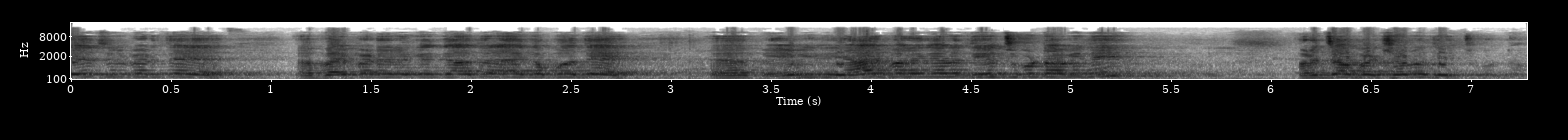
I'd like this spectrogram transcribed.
కేసులు పెడితే భయపడే రకం కాదు లేకపోతే మేము ఇది న్యాయపరంగానే తీర్చుకుంటాం ఇది ప్రజాపక్షంలో తీర్చుకుంటాం.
